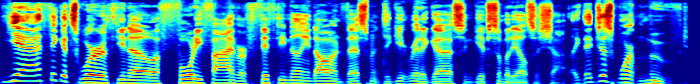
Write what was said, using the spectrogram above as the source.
yeah, I think it's worth you know a forty-five or fifty million dollar investment to get rid of Gus and give somebody else a shot. Like they just weren't moved.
